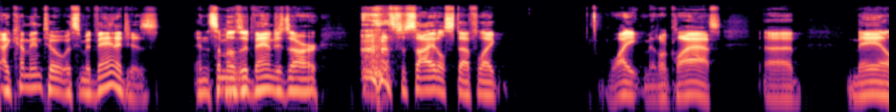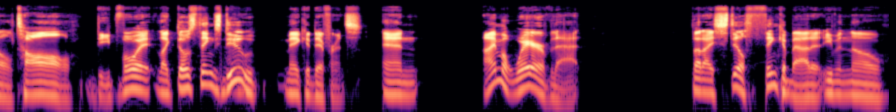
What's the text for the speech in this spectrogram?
I come into it with some advantages, And some of those advantages are societal stuff like white, middle class, uh, male, tall, deep voice. Like those things do make a difference. And I'm aware of that, but I still think about it, even though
